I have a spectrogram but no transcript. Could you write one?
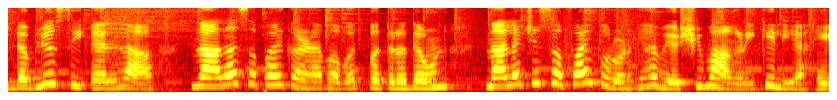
डब्ल्यू सी एलला नाला सफाई करण्याबाबत पत्र देऊन नाल्याची सफाई करून घ्यावी अशी मागणी केली आहे.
